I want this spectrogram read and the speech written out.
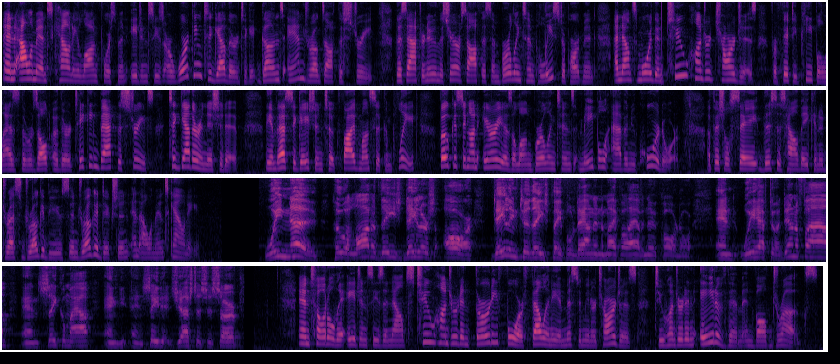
In Alamance County, law enforcement agencies are working together to get guns and drugs off the street. This afternoon, the Sheriff's Office and Burlington Police Department announced more than 200 charges for 50 people as the result of their Taking Back the Streets Together initiative. The investigation took five months to complete, focusing on areas along Burlington's Maple Avenue corridor. Officials say this is how they can address drug abuse and drug addiction in Alamance County. We know who a lot of these dealers are dealing to these people down in the Maple Avenue corridor. And we have to identify them and seek them out and, and see that justice is served. In total, the agencies announced 234 felony and misdemeanor charges. 208 of them involved drugs.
